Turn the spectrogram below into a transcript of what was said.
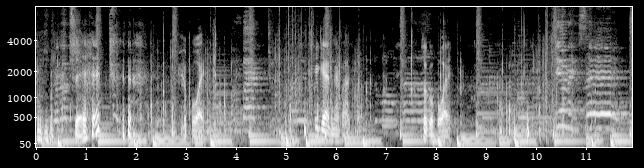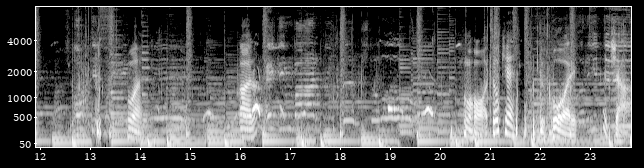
Sit. good boy. You're getting there, bud. It's a good boy. What? Uh, Don't. Oh, it's okay. Good boy. Good job.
